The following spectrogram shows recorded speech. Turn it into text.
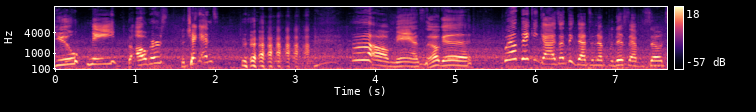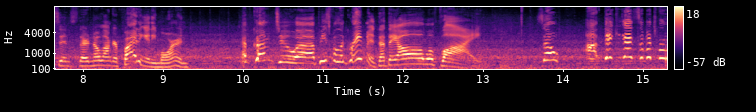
You, me, the ogres, the chickens. oh man, so good. Well, thank you guys. I think that's enough for this episode since they're no longer fighting anymore and have come to a peaceful agreement that they all will fly. So, uh, thank you guys so much for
